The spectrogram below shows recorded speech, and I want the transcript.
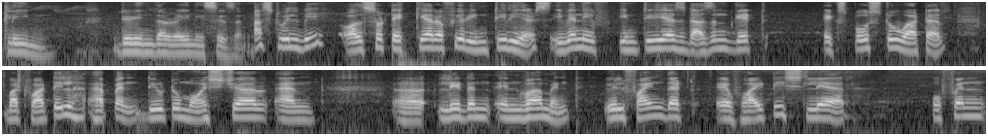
clean during the rainy season. Last will be also take care of your interiors. Even if interiors doesn't get exposed to water but what will happen due to moisture and uh, laden environment you will find that a whitish layer often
